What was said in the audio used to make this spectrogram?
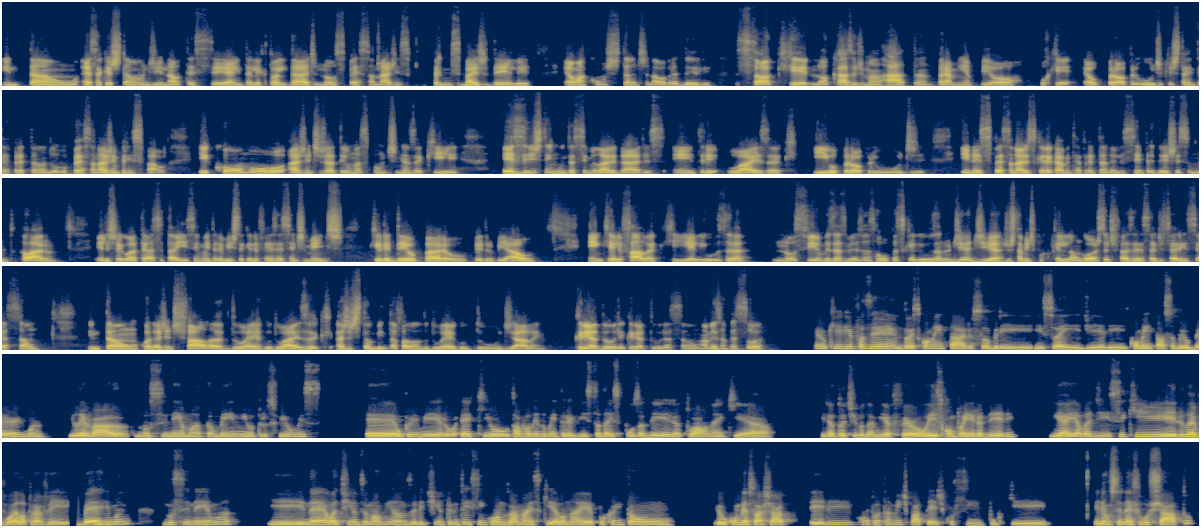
Então, essa questão de enaltecer a intelectualidade nos personagens principais dele é uma constante na obra dele. Só que no caso de Manhattan, para mim é pior, porque é o próprio Woody que está interpretando o personagem principal. E como a gente já deu umas pontinhas aqui, existem muitas similaridades entre o Isaac e o próprio Woody. E nesses personagens que ele acaba interpretando, ele sempre deixa isso muito claro. Ele chegou até a citar isso em uma entrevista que ele fez recentemente, que ele deu para o Pedro Bial, em que ele fala que ele usa nos filmes as mesmas roupas que ele usa no dia a dia, justamente porque ele não gosta de fazer essa diferenciação. Então, quando a gente fala do ego do Isaac, a gente também está falando do ego do Woody Allen. Criador e criatura são a mesma pessoa. Eu queria fazer dois comentários sobre isso aí, de ele comentar sobre o Bergman e levar no cinema também em outros filmes. É, o primeiro é que eu estava lendo uma entrevista da esposa dele, atual, né, que é a filha adotiva da Mia Farrow, ex-companheira dele, e aí ela disse que ele levou ela para ver Bergman no cinema. E, né, ela tinha 19 anos, ele tinha 35 anos a mais que ela na época, então eu começo a achar ele completamente patético, assim, porque ele é um cinéfilo chato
